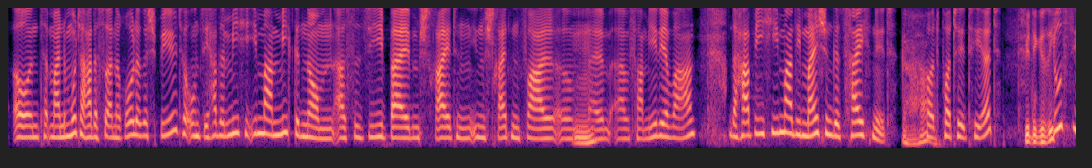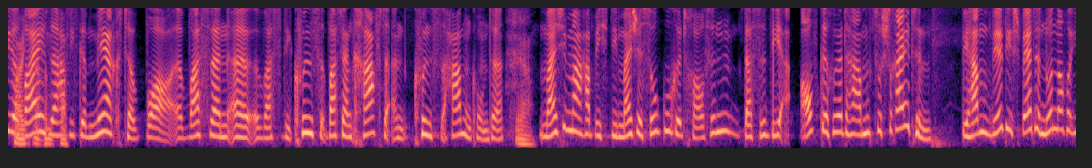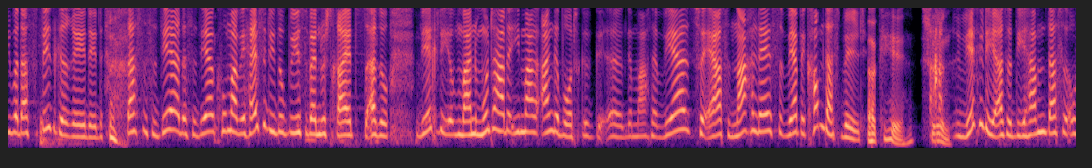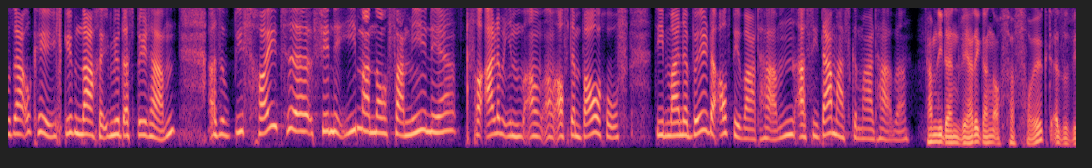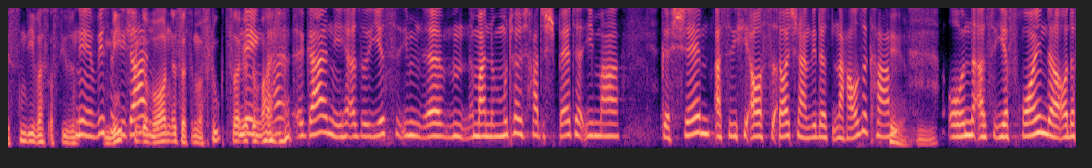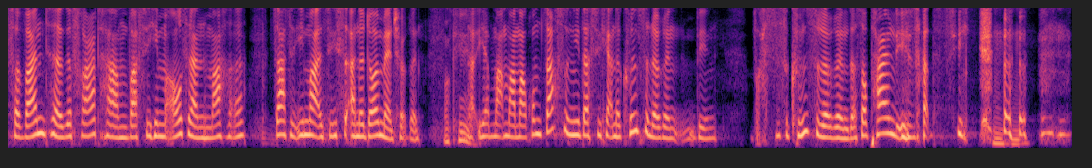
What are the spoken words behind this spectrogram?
Und meine Mutter hatte so eine Rolle gespielt und sie hatte mich immer mitgenommen, als sie beim Streiten, im Streitenfall äh, bei äh, Familie waren. Und da habe ich immer die Menschen gezeichnet, Aha. porträtiert. Wie eine Gerichtszeichnerin Lustigerweise habe ich gemerkt, boah, was für ein, äh, was die Kunst, was für eine Kraft an Kunst haben konnte. Ja. Manchmal habe ich die Menschen so gut getroffen, dass sie die aufgehört haben zu streiten. Die haben wirklich später nur noch über das Bild geredet. Das ist der, das ist der. Guck mal, wie hässlich du bist, wenn du streitst. Also wirklich, meine Mutter hatte immer Angebot ge äh, gemacht. Wer zuerst nachlässt, wer bekommt das Bild? Okay, schön. Ah, wirklich, also die haben das gesagt, okay, ich gebe nach, ich will das Bild haben. Also bis heute finde ich immer noch Familie, vor allem im, au- auf dem Bauhof, die meine Bilder aufbewahrt haben, als ich damals gemalt habe. Haben die deinen Werdegang auch verfolgt? Also wissen die, was aus diesem Nee, Mädchen geworden ist, was immer Flugzeuge Nee, gemalt gar, hat? äh, gar nicht. Also jetzt, ähm, meine Mutter hatte später immer geschämt, als ich aus Deutschland wieder nach Hause kam. Okay, mhm. Und als ihr Freunde oder Verwandte gefragt haben, was ich im Ausland mache, sagte sie immer, sie ist eine Dolmetscherin. Okay. Sag, Ja, Mama, warum sagst du nie, dass ich eine Künstlerin bin? Was ist eine Künstlerin? Das ist auch peinlich, sagte sie.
